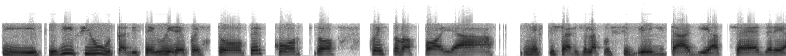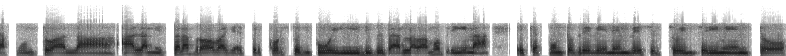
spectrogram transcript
si, si rifiuta di seguire questo percorso, questo va poi a inefficiari sulla possibilità di accedere appunto alla, alla, messa alla prova, che è il percorso di cui, di cui, parlavamo prima e che appunto prevede invece il suo inserimento,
